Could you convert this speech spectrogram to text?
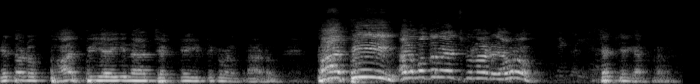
ఇతడు పాపి అయిన జక్క ఇంటికి వెళ్తున్నాడు. పాపి అని ముద్ర వేయించుకున్నాడు ఎవరు? జక్కే గారు.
